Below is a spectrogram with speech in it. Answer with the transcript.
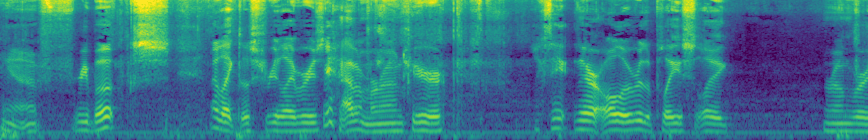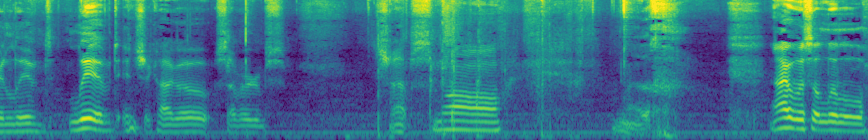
yeah, free books. I like those free libraries. They have them around here. Like they, they're all over the place. Like around where I lived, lived in Chicago suburbs. Shop small. Ugh. I was a little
